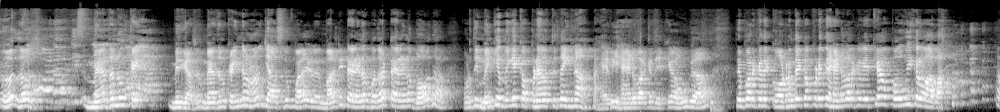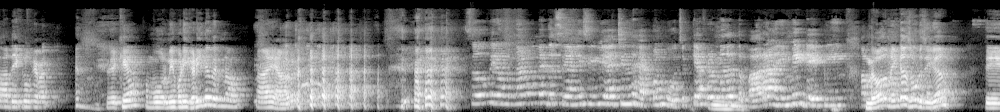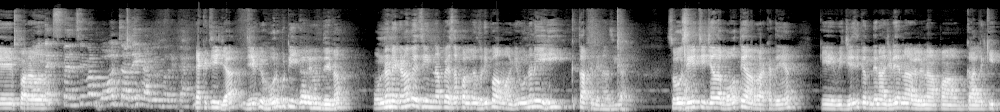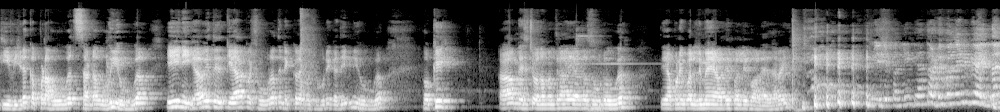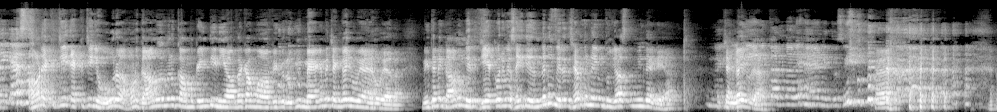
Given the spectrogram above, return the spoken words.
ਉਹ ਸੋ ਹੁਣ ਉਹ display ਮੈਂ ਤੁਹਾਨੂੰ ਕੀਤਾ ਹੋਇਆ। ਮੇਰੀ ਗੱਲ ਸੁਣ ਮੈਂ ਤੁਹਾਨੂੰ ਕਹਿੰਦਾ ਹਾਂ ਜਸ ਨੂੰ ਮਲਟੀ ਟੈਲੈਂਟ ਪਤਾ ਟੈਲੈਂਟ ਬਹੁਤ ਆ। ਹੁਣ ਤੁਸੀਂ ਮਹਿੰਗੇ ਮਹਿੰਗੇ ਕੱਪੜਿਆਂ ਉੱਤੇ ਤਾਂ ਇੰਨਾ ਹੈਵੀ ਹੈਂਡ ਵਰਕ ਦੇਖਿਆ ਹੋਊਗਾ। ਤੇ ਪਰ ਕਦੇ ਕਾਟਨ ਦੇ ਕੱਪੜੇ ਤੇ ਹੈਂਡ ਵਰਕ ਵੇਖਿਆ ਉਹ ਵੀ ਕਰਵਾਤਾ ਆ ਦੇਖੋ ਕਿਰਾ। ਵੇਖਿਆ ਮੋਰਨੀ ਬਣੀ ਖੜੀ ਨਾ ਮੇਰੇ ਨਾਲ। ਆ ਯਾਰ। ਸੋ ਫਿਰ ਉਹਨਾਂ ਨੂੰ ਮੈਂ ਦੱਸਿਆ ਨਹੀਂ ਸੀ ਵੀ ਇਹ ਚੀਜ਼ ਹੈਪਨ ਹੋ ਚੁੱਕਿਆ ਫਿਰ ਉਹਨਾਂ ਦਾ ਦੁਬਾਰਾ ਇਮੀਡੀਏਟਲੀ ਬਹੁਤ ਮਹਿੰਗਾ ਸੂਟ ਸੀਗਾ। ਤੇ ਪਰ ਬਹੁਤ ਐਕਸਪੈਂਸਿਵ ਆ ਬਹੁਤ ਜ਼ਿਆਦਾ ਹੈਵੀ ਵਰਕ ਹੈ ਇੱਕ ਚੀਜ਼ ਆ ਜੇ ਕੋਈ ਹੋਰ ਬੁਟੀਕ ਵਾਲੇ ਹੁੰਦੇ ਨਾ ਉਹਨਾਂ ਨੇ ਕਹਿਣਾ ਵੀ ਅਸੀਂ ਇੰਨਾ ਪੈਸਾ ਪੱਲੇ ਥੋੜੀ ਪਾਵਾਂਗੇ ਉਹਨਾਂ ਨੇ ਇਹੀ ਤੱਕ ਦੇਣਾ ਸੀਗਾ। ਸੋ ਅਸੀਂ ਇਹ ਚੀਜ਼ਾਂ ਦਾ ਬਹੁਤ ਧਿਆਨ ਰੱਖਦੇ ਆ ਕਿ ਵੀ ਜਿਹਦੇ ਬੰਦੇ ਨਾਲ ਜਿਹੜੇ ਨਾਲ ਅਗਲੇ ਨਾਲ ਆਪਾਂ ਗੱਲ ਕੀਤੀ ਵੀ ਜਿਹੜਾ ਕੱਪੜਾ ਹੋਊਗਾ ਸਾਡਾ ਉਹੀ ਹੋਊਗਾ। ਇਹ ਨਹੀਂ ਗਾ ਵੀ ਤੇ ਕਿਹਾ ਕੁਝ ਹੋਰ ਆ ਤੇ ਨਿਕਲਿਆ ਕੁਝ ਹੋਰ ਹੀ ਕਦੇ ਵੀ ਨਹੀਂ ਹੋਊਗਾ। ਓਕੇ ਆ ਮੇਰੇ 14 15 ਹਜ਼ਾਰ ਦਾ ਸੂਟ ਹੋਊਗਾ ਤੇ ਆਪਣੇ ਪੱਲੇ ਮੈਂ ਆਪਦੇ ਪੱਲੇ ਪਾ ਲਿਆ ਸਾਰਾ ਹੀ। ਨਹੀਂ ਇਦਾਂ ਨਹੀਂ ਕਹਿ ਸਕਦੇ। ਹੁਣ ਇੱਕ ਚੀਜ਼ ਇੱਕ ਚੀਜ਼ ਹੋਰ ਆ ਹੁਣ ਗਾਂ ਨੂੰ ਮੈਨੂੰ ਕੰਮ ਕਹਿੰਦੀ ਨਹੀਂ ਆਪਦਾ ਕੰਮ ਆਪ ਹੀ ਕਰੂਗੀ ਮੈਂ ਕਹਿੰਦਾ ਚੰਗਾ ਹੀ ਹੋਇਆ ਹੋਇਆ ਦਾ ਨਹੀਂ ਤੇ ਨੇ ਗਾਂ ਨੂੰ ਮੇਰੇ ਜੇ ਇੱਕ ਵਾਰੀ ਮੈਂ ਸਹੀ ਦੇ ਦਿੰਦੇ ਨੇ ਮੇਰੇ ਤੇ ਛੱਡ ਵੀ ਤੂੰ ਜਸਤ ਵੀ ਲੈ ਗਿਆ ਚੰਗਾ ਹੀ ਹੋਇਆ। ਇਹ ਕਰਨ ਵਾਲੇ ਹੈ ਨਹੀਂ ਤੁਸੀਂ।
